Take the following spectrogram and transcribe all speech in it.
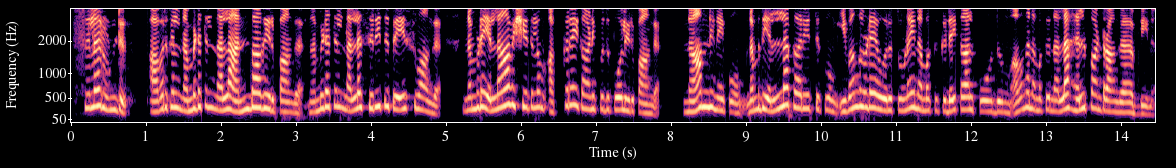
சிலர் உண்டு. அவர்கள் நம்மிடத்தில் நல்ல அன்பாக இருப்பாங்க. நம்மிடத்தில் நல்ல சிரித்து பேசுவாங்க. நம்முடைய எல்லா விஷயத்திலும் அக்கறை காணிப்பது போல் இருப்பாங்க. நாம் நினைப்போம். நமது எல்லா காரியத்துக்கும் இவங்களுடைய ஒரு துணை நமக்கு கிடைத்தால் போதும். அவங்க நமக்கு நல்லா ஹெல்ப் பண்ணுறாங்க அப்படின்னு.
